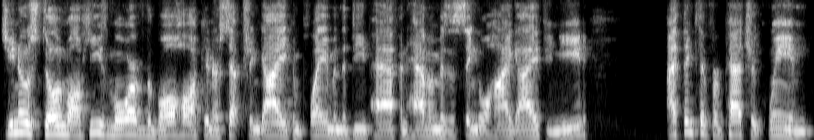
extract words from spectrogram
Geno Stone, while he's more of the ball hawk interception guy, you can play him in the deep half and have him as a single high guy if you need. I think that for Patrick Queen,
